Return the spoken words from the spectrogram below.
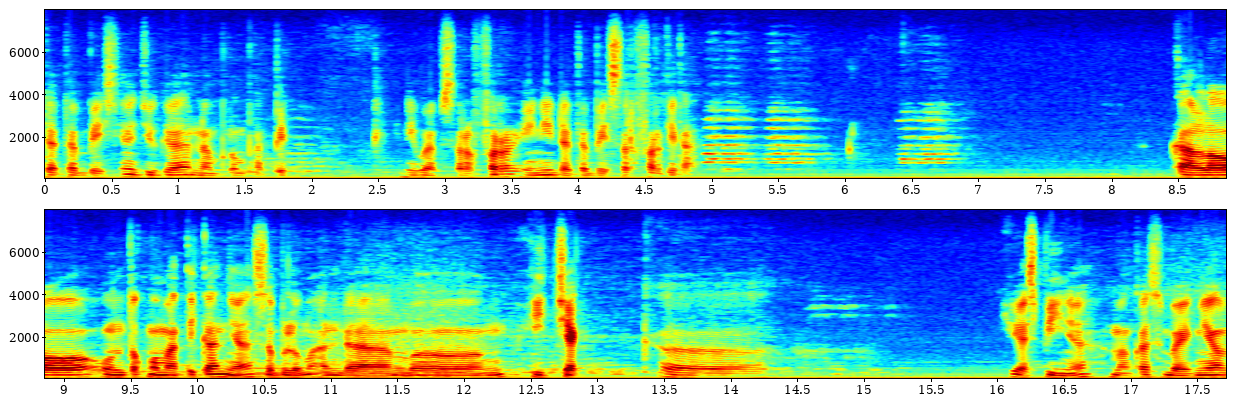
database-nya juga 64 bit. Ini web server, ini database server kita. Kalau untuk mematikannya sebelum Anda mengeject uh, eh, USB-nya, maka sebaiknya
